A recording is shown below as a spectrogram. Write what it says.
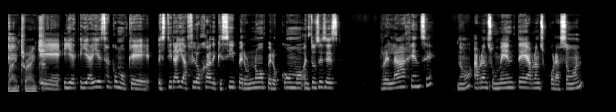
right, right. Eh, y, y ahí esa como que estira y afloja de que sí, pero no, pero cómo. Entonces es relájense, ¿no? Abran su mente, abran su corazón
